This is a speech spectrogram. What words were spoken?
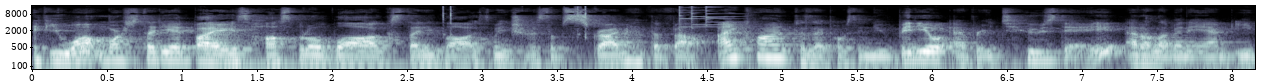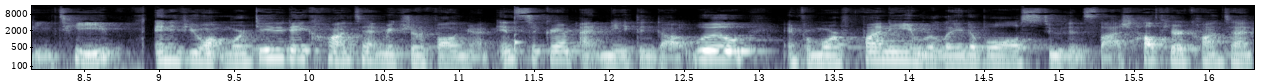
If you want more study advice, hospital vlogs, study vlogs, make sure to subscribe and hit the bell icon because I post a new video every Tuesday at 11 a.m. EDT. And if you want more day-to-day -day content, make sure to follow me on Instagram at nathan.wu. And for more funny, relatable student slash healthcare content,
